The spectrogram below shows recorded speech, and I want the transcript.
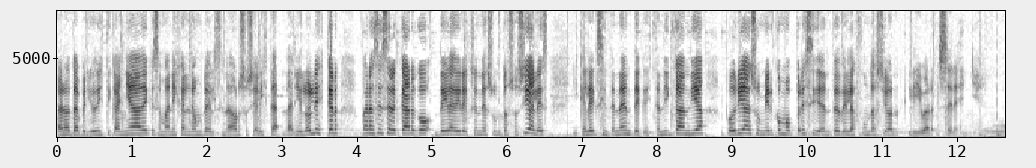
La nota periodística añade que se maneja el nombre del senador socialista Daniel Olesker para hacerse cargo de la Dirección de Asuntos Sociales y que el ex intendente Cristian Dicandia podría asumir como presidente de la Fundación Liber Sereñe.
